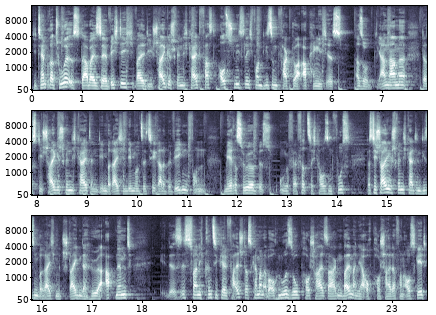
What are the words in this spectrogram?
Die Temperatur ist dabei sehr wichtig, weil die Schallgeschwindigkeit fast ausschließlich von diesem Faktor abhängig ist. Also die Annahme, dass die Schallgeschwindigkeit in dem Bereich, in dem wir uns jetzt hier gerade bewegen, von Meereshöhe bis ungefähr 40.000 Fuß, dass die Schallgeschwindigkeit in diesem Bereich mit steigender Höhe abnimmt, das ist zwar nicht prinzipiell falsch, das kann man aber auch nur so pauschal sagen, weil man ja auch pauschal davon ausgeht,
